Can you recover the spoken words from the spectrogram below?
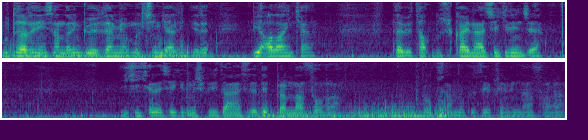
bu tarz insanların gözlem yapmak için geldikleri bir alanken tabi tatlı su kaynağı çekilince iki kere çekilmiş. Bir tanesi de depremden sonra 99 depreminden sonra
